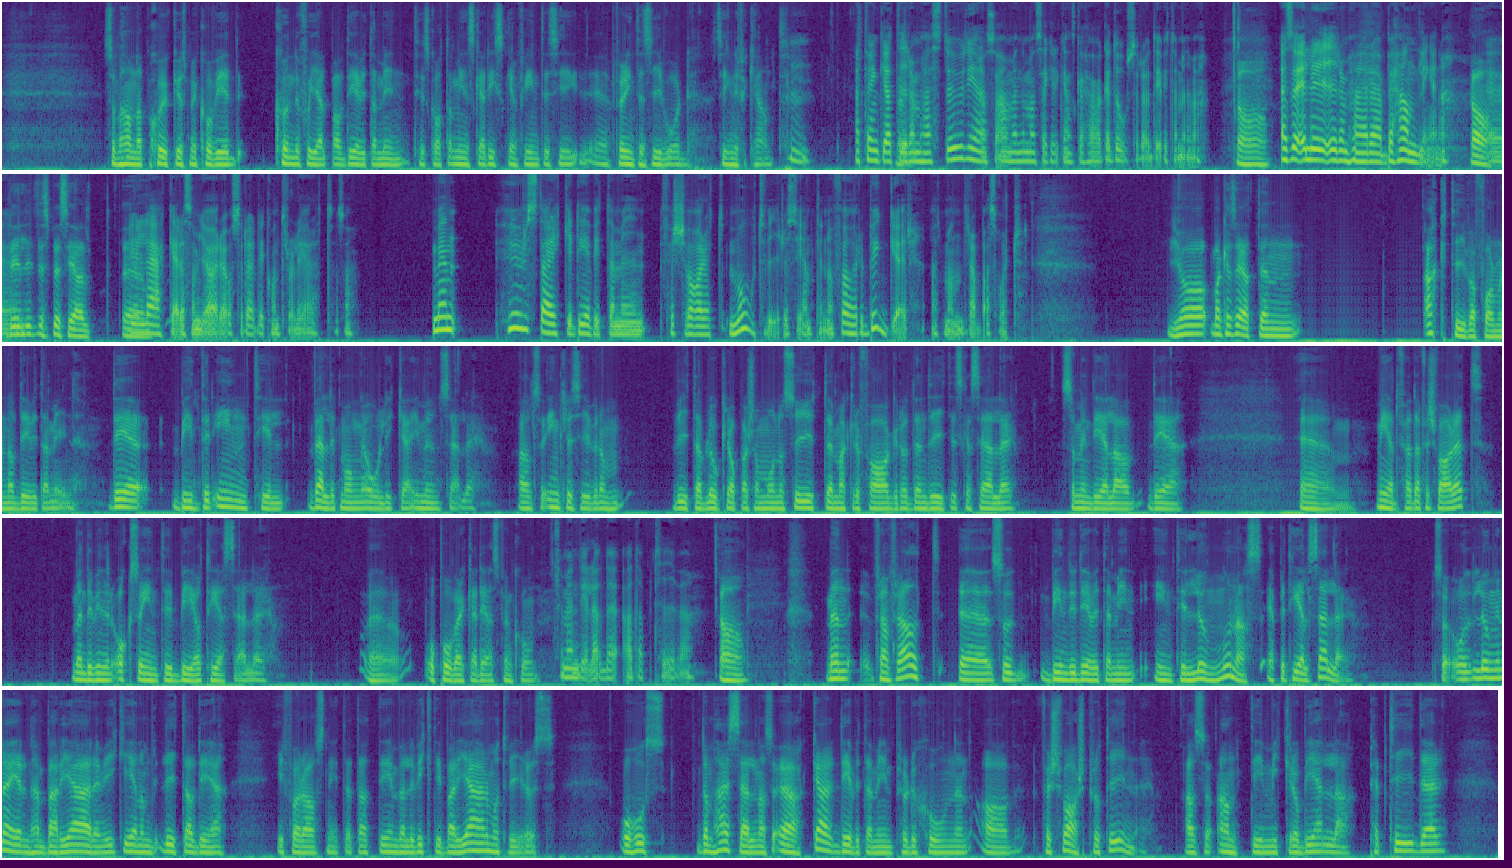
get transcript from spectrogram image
som hamnat på sjukhus med covid kunde få hjälp av D-vitamintillskott och minska risken för, intensiv, eh, för intensivvård signifikant. Mm. Jag tänker att i de här studierna så använder man säkert ganska höga doser av D-vitamin va? Ja. Alltså, eller i de här behandlingarna. Ja, det är eh, lite speciellt. Det är läkare som gör det och så där, det är kontrollerat. Och så. Men hur stärker D-vitamin försvaret mot virus egentligen och förebygger att man drabbas hårt? Ja, man kan säga att den aktiva formen av D-vitamin, det binder in till väldigt många olika immunceller. Alltså inklusive de vita blodkroppar som monocyter, makrofager och dendritiska celler som en del av det eh, medfödda försvaret. Men det binder också in till B och T-celler eh, och påverkar deras funktion. Som en del av det adaptiva. Ja. Men framförallt eh, så binder D-vitamin in till lungornas epitelceller. Så, och lungorna är den här barriären, vi gick igenom lite av det i förra avsnittet, att det är en väldigt viktig barriär mot virus. Och hos de här cellerna så ökar D-vitaminproduktionen av försvarsproteiner, alltså antimikrobiella peptider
